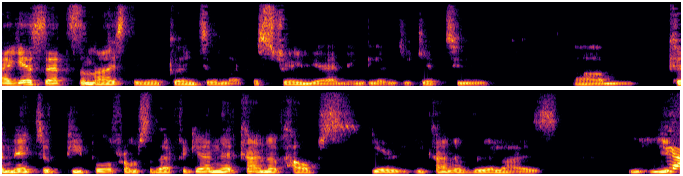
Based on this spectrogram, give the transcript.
I guess that's the nice thing with going to like Australia and England. You get to um, connect with people from South Africa, and that kind of helps. You you kind of realize. yeah,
